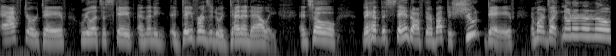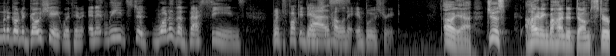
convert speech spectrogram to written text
after Dave, who he lets escape, and then he Dave runs into a dead end alley. And so they have this standoff. They're about to shoot Dave, and Martin's like, "No, no, no, no, no! I'm gonna go negotiate with him." And it leads to one of the best scenes with fucking Dave Yes. Chappelle in it in Blue Streak. Oh, yeah. Just hiding behind a dumpster,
